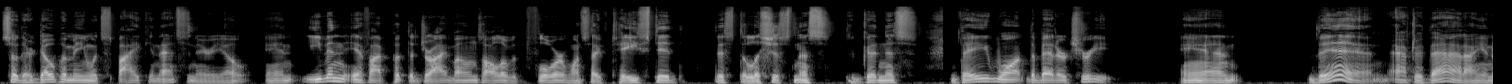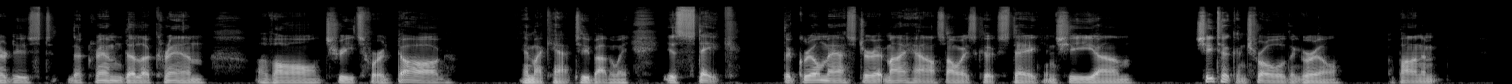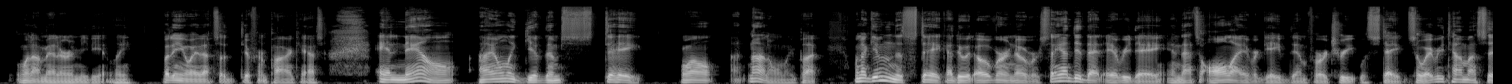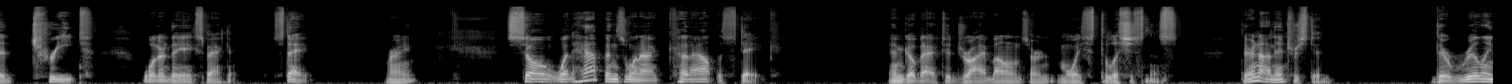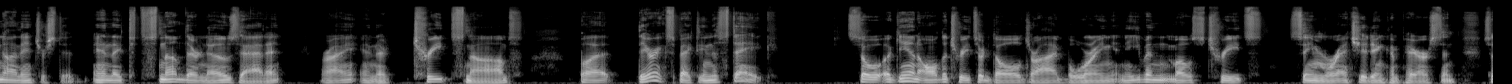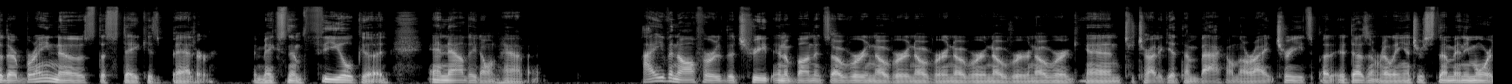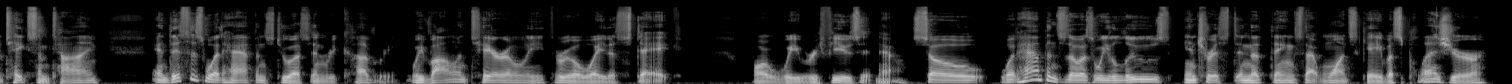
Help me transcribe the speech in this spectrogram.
So their dopamine would spike in that scenario. And even if I put the dry bones all over the floor, once they've tasted this deliciousness, the goodness, they want the better treat. And then after that, I introduced the creme de la creme of all treats for a dog, and my cat too, by the way, is steak. The grill master at my house always cooks steak, and she um, she took control of the grill upon him when I met her immediately. But anyway, that's a different podcast. And now I only give them steak well, not only, but when I give them the steak, I do it over and over. Say I did that every day, and that's all I ever gave them for a treat was steak. So every time I said treat, what are they expecting? Steak, right? So what happens when I cut out the steak and go back to dry bones or moist deliciousness? They're not interested. They're really not interested. And they t- snub their nose at it, right? And they're treat snobs, but they're expecting the steak. So again, all the treats are dull, dry, boring, and even most treats seem wretched in comparison. So their brain knows the steak is better. It makes them feel good. And now they don't have it. I even offer the treat in abundance over and over and over and over and over and over again to try to get them back on the right treats, but it doesn't really interest them anymore. It takes some time. And this is what happens to us in recovery. We voluntarily threw away the steak or we refuse it now. So what happens though is we lose interest in the things that once gave us pleasure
